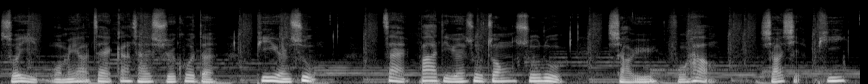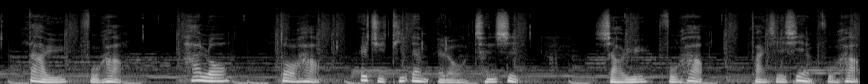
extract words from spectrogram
所以我们要在刚才学过的 P 元素，在 body 元素中输入小于符号小写 p 大于符号 hello 逗号 HTML 程式小于符号反斜线符号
